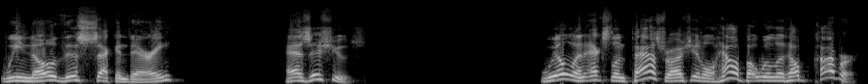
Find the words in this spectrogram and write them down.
We know this secondary has issues. Will an excellent pass rush, it'll help, but will it help cover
